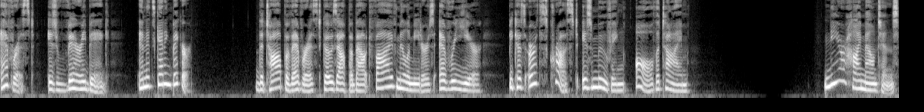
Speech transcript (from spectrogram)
Everest is very big, and it's getting bigger. The top of Everest goes up about five millimeters every year because Earth's crust is moving all the time. Near high mountains,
